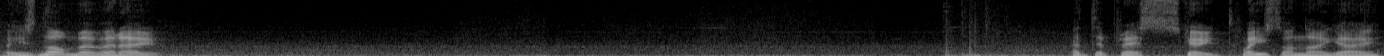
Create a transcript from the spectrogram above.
But he's not moving out. Had to press scout twice on that guy.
